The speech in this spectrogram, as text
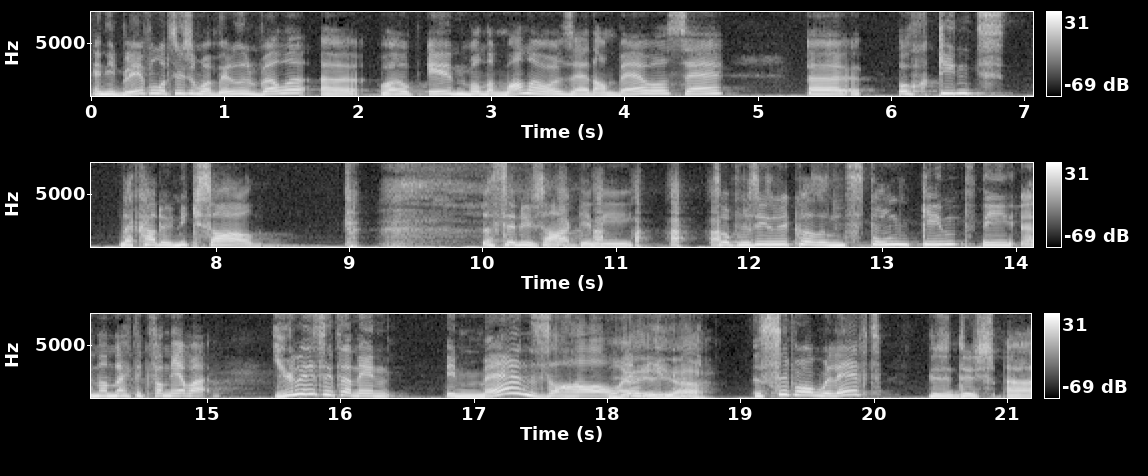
En die bleef ondertussen maar verder bellen. Uh, waarop een van de mannen waar zij dan bij was, zei... Uh, Och kind, dat gaat u niks aan. Dat zijn uw zaken niet. Zo precies, ik was een stom kind. Die, en dan dacht ik van, ja, maar jullie zitten in, in mijn zaal. Ja, en ja, die- ja. dat is super onbeleefd. Dus, dus eh,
